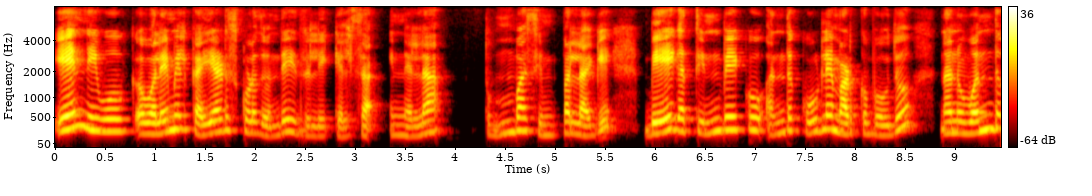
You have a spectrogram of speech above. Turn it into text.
ಏನು ನೀವು ಒಲೆ ಮೇಲೆ ಕೈಯಾಡಿಸ್ಕೊಳ್ಳೋದು ಒಂದೇ ಇದರಲ್ಲಿ ಕೆಲಸ. ಇನ್ನೆಲ್ಲ ತುಂಬ ಸಿಂಪಲ್ಲಾಗಿ ಬೇಗ ತಿನ್ನಬೇಕು ಅಂದ ಕೂಡಲೇ ಮಾಡ್ಕೋಬಹುದು. ನಾನು ಒಂದು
